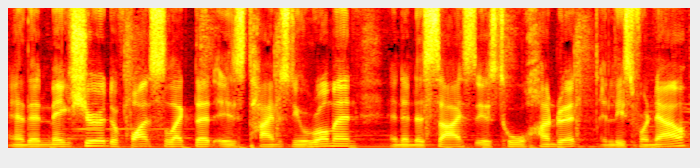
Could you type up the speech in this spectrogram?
and then make sure the font selected is Times New Roman, and then the size is 200, at least for now.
